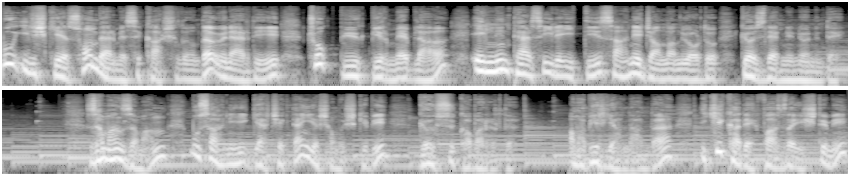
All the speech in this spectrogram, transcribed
bu ilişkiye son vermesi karşılığında önerdiği çok büyük bir meblağı elinin tersiyle ittiği sahne canlanıyordu gözlerinin önünde. Zaman zaman bu sahneyi gerçekten yaşamış gibi göğsü kabarırdı. Ama bir yandan da iki kadeh fazla içti mi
